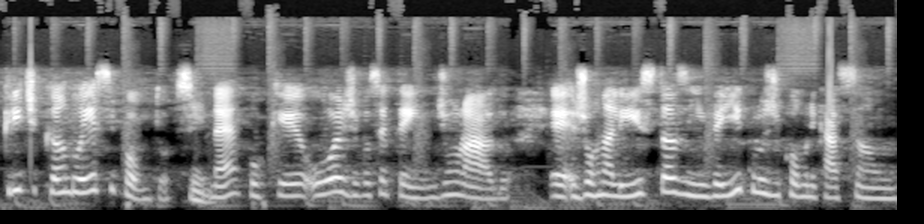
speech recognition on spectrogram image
criticando esse ponto. Sim. Né? Porque hoje você tem, de um lado, é, jornalistas em veículos de comunicação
